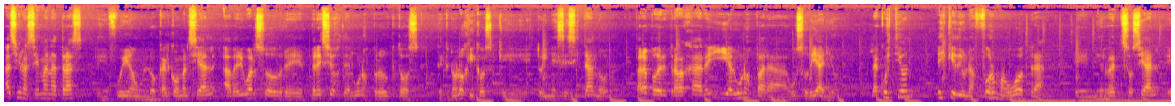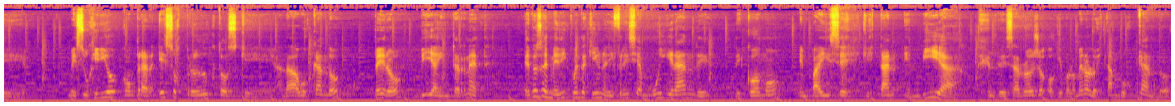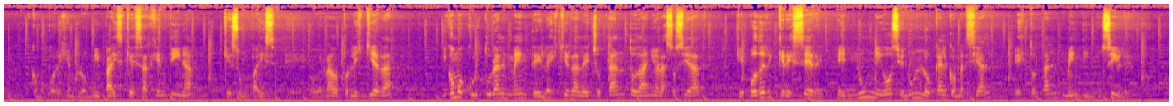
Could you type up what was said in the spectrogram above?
Hace una semana atrás eh, fui a un local comercial a averiguar sobre precios de algunos productos tecnológicos que estoy necesitando para poder trabajar y algunos para uso diario. La cuestión es que de una forma u otra, en mi red social eh, me sugirió comprar esos productos que andaba buscando, pero vía internet. Entonces me di cuenta que hay una diferencia muy grande de cómo en países que están en vía del desarrollo o que por lo menos lo están buscando, como por ejemplo mi país que es Argentina, que es un país eh, gobernado por la izquierda, y cómo culturalmente la izquierda le ha hecho tanto daño a la sociedad que poder crecer en un negocio, en un local comercial, es totalmente imposible.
